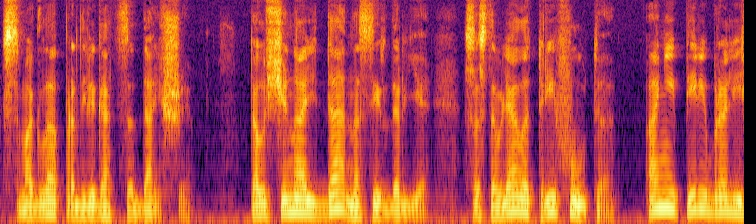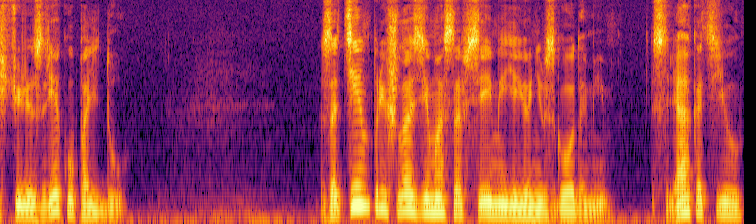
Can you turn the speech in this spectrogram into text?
смогла продвигаться дальше. Толщина льда на Сырдарье составляла три фута. Они перебрались через реку по льду. Затем пришла зима со всеми ее невзгодами, слякотью,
